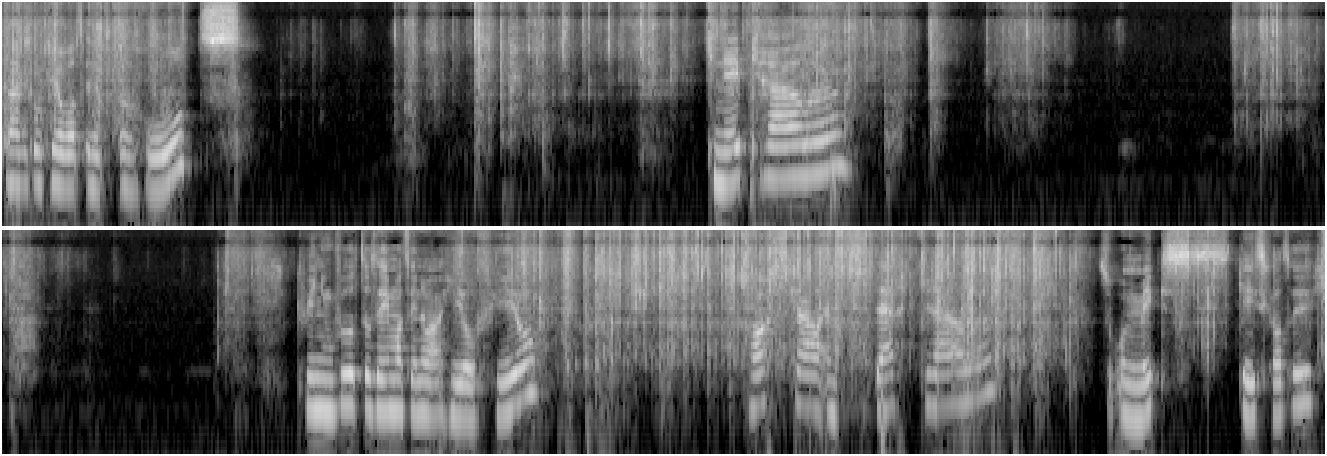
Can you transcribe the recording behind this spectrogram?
Dan heb ik ook heel wat in het rood. Knijpkralen. Ik weet niet hoeveel het er zijn, maar het zijn er wel heel veel. Hartkralen en sterkralen. Een mix. Kei schattig.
